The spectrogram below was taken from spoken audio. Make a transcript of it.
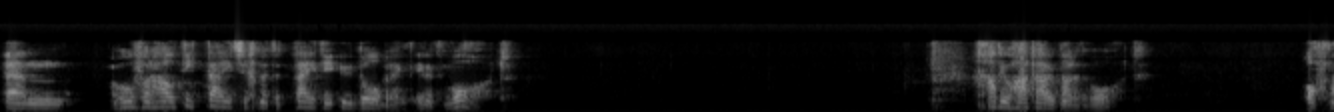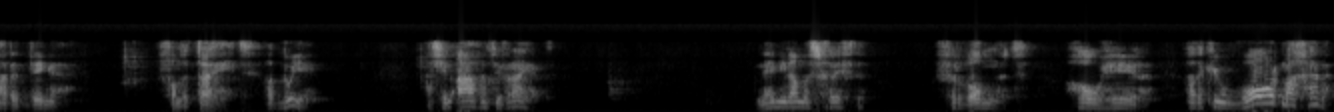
En hoe verhoudt die tijd zich met de tijd die u doorbrengt in het woord? Gaat uw hart uit naar het woord? Of naar de dingen van de tijd? Wat doe je? Als je een avondje vrij hebt. Neem je dan de schriften? Verwonderd. O Heere, dat ik uw woord mag hebben.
